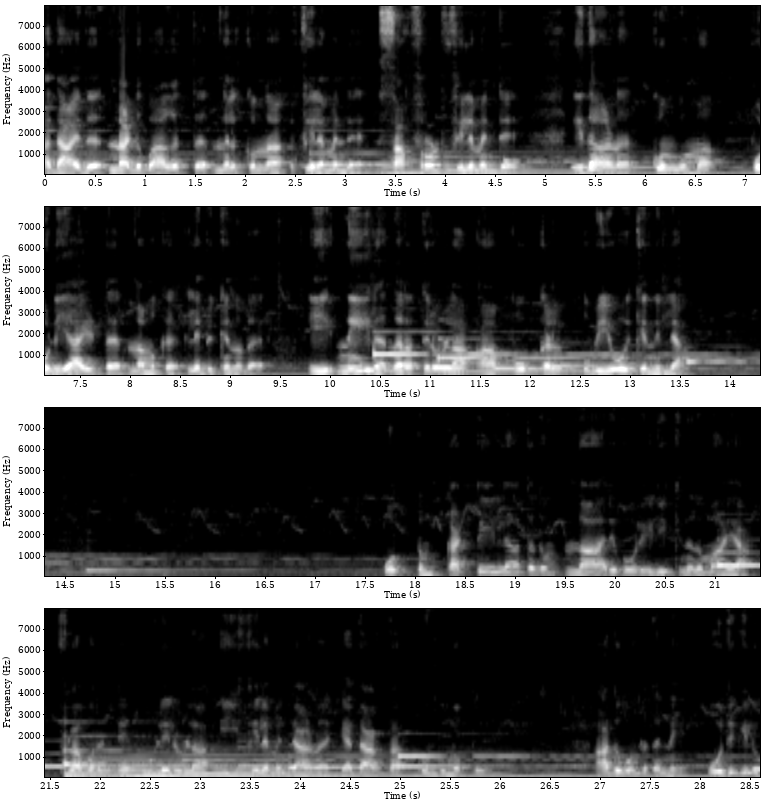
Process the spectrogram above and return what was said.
അതായത് നടുഭാഗത്ത് നിൽക്കുന്ന ഫിലമെന്റ് സഫ്രോൺ ഫിലമെന്റ് ഇതാണ് കുങ്കുമ പൊടിയായിട്ട് നമുക്ക് ലഭിക്കുന്നത്. ഈ നീല നിറത്തിലുള്ള ആ പൂക്കൾ ഉപയോഗിക്കുന്നില്ല. ഒട്ടും കട്ടിയില്ലാത്തതും നാരുപോലെ ഇരിക്കുന്നതുമായ ഫ്ലവറിന്റെ ഉള്ളിലുള്ള ഈ ഫിലമെന്റാണ് യഥാർത്ഥ കുങ്കുമപ്പൂ. അതുകൊണ്ട് തന്നെ ഒരു കിലോ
